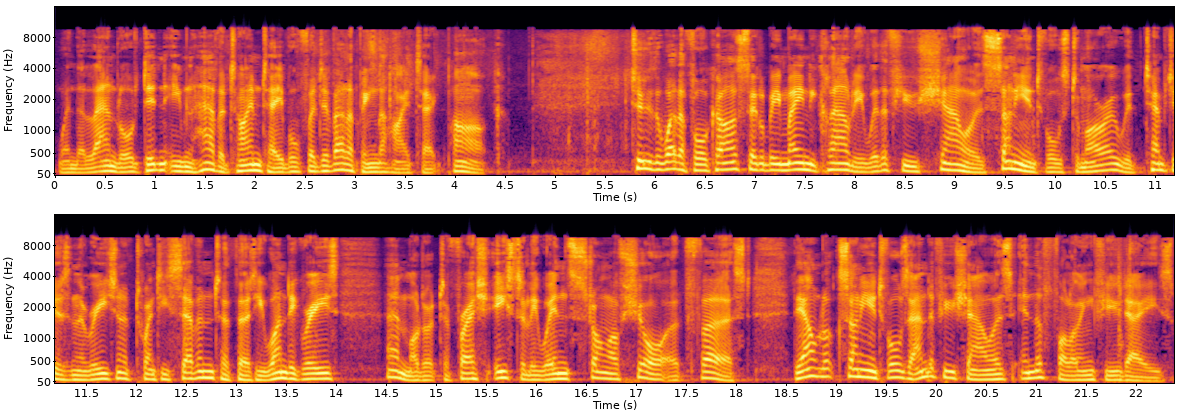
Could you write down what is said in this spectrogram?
when the landlord didn't even have a timetable for developing the high tech park. To the weather forecast, it'll be mainly cloudy with a few showers. Sunny intervals tomorrow with temperatures in the region of 27 to 31 degrees and moderate to fresh easterly winds strong offshore at first. The outlook sunny intervals and a few showers in the following few days.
